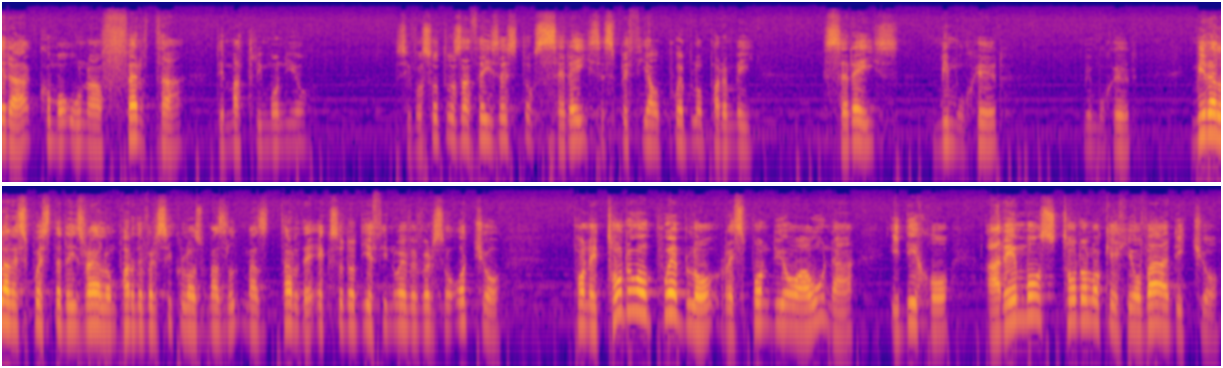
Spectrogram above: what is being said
era como una oferta de matrimonio. Si vosotros hacéis esto, seréis especial pueblo para mí seréis mi mujer, mi mujer. Mira la respuesta de Israel un par de versículos más, más tarde, Éxodo 19, verso 8, pone, todo el pueblo respondió a una y dijo, haremos todo lo que Jehová ha dicho.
